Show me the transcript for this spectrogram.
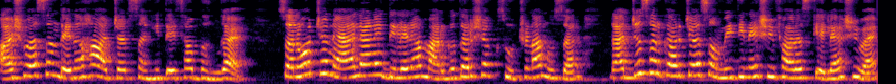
आश्वासन देणं हा आचारसंहितेचा भंग आहे. सर्वोच्च न्यायालयाने दिलेल्या मार्गदर्शक सूचनानुसार राज्य सरकारच्या समितीने शिफारस केल्याशिवाय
